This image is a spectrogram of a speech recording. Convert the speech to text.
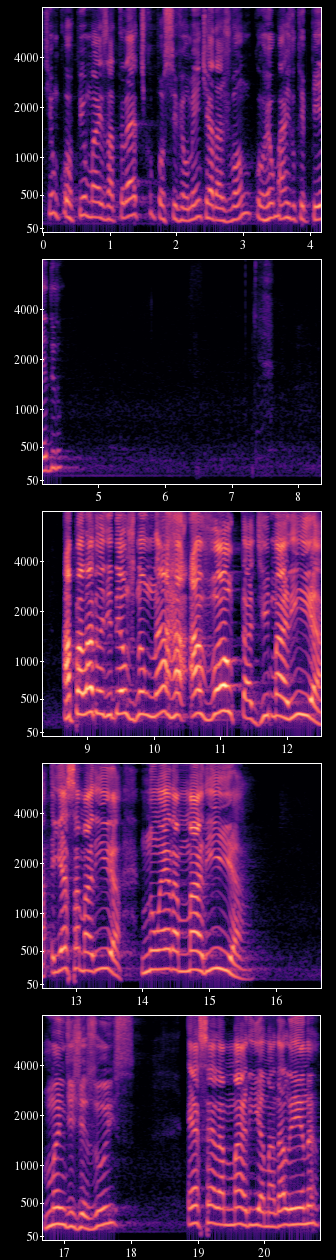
tinha um corpinho mais atlético, possivelmente era João, correu mais do que Pedro. A palavra de Deus não narra a volta de Maria, e essa Maria não era Maria, mãe de Jesus, essa era Maria Madalena.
